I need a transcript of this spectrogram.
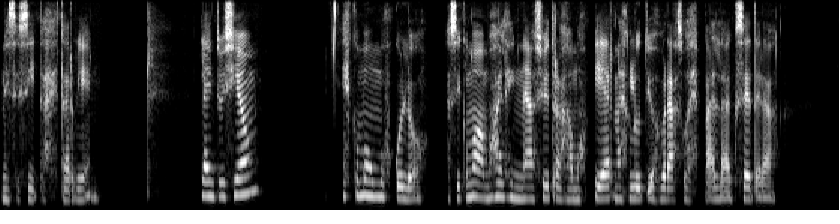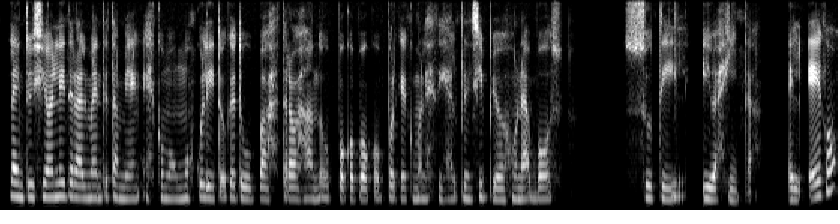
necesitas estar bien. La intuición es como un músculo. Así como vamos al gimnasio y trabajamos piernas, glúteos, brazos, espalda, etc. La intuición literalmente también es como un musculito que tú vas trabajando poco a poco, porque como les dije al principio, es una voz sutil y bajita. El ego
